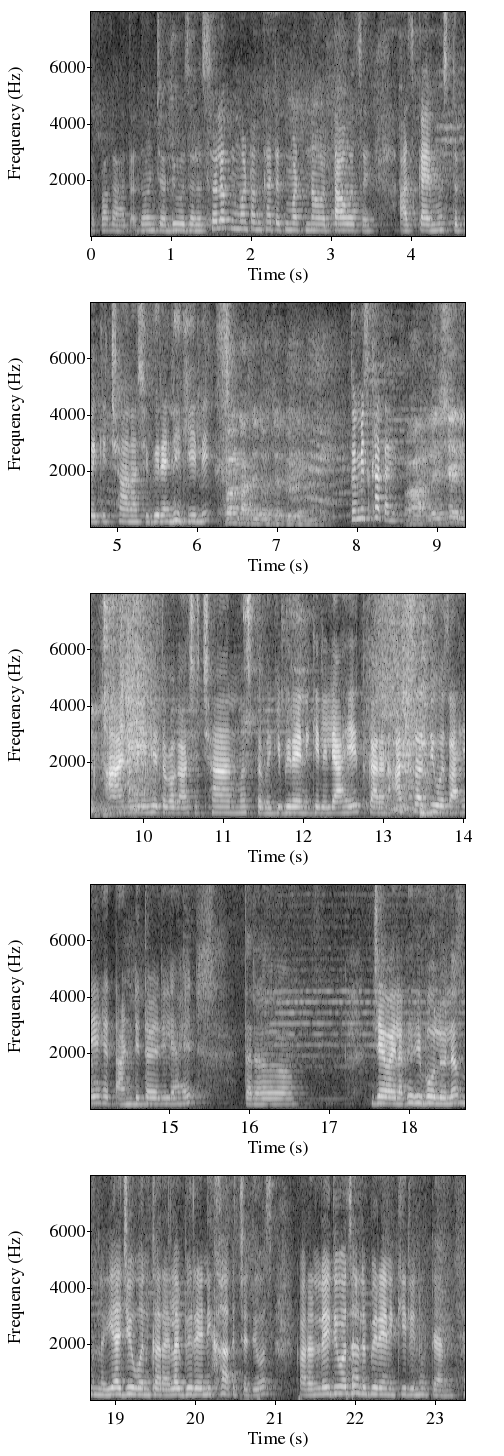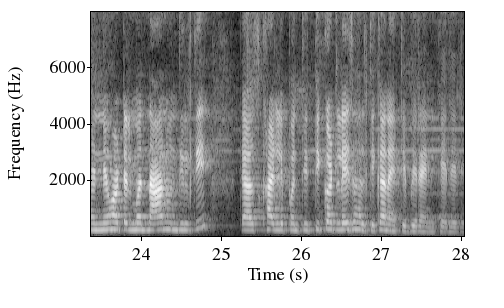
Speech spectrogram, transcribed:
तर बघा आता दोन चार दिवस झालं सलग मटण खात्यात मटणावर तावच आहे. आज काय मस्तपैकी छान अशी बिर्याणी केली. तुम्हीच खाताय? हा आणि हे तर बघा अशी छान मस्तपैकी बिर्याणी केलेली आहेत. कारण आजचा दिवस आहे हे अंडी तळलेले आहेत. तर जेवायला घरी बोलवलं. म्हणलं या जेवण करायला बिर्याणी खायच्या दिवस. कारण लय दिवस झालं बिर्याणी केली नव्हती आम्ही. ह्यांनी हॉटेलमधनं आणून दिली ती त्यावेळेस खाल्ली पण ती तिखट लय झाली का नाही ती बिर्याणी केलेली.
